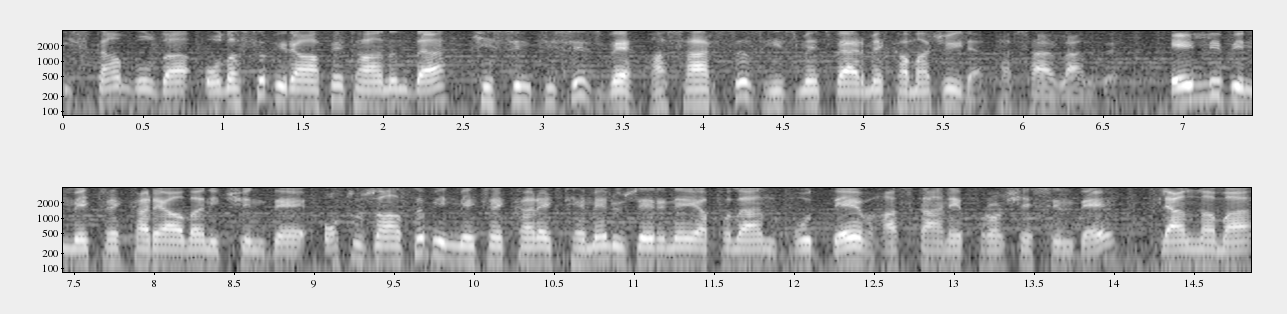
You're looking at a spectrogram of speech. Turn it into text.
İstanbul'da olası bir afet anında kesintisiz ve hasarsız hizmet vermek amacıyla tasarlandı. 50 bin metrekare alan içinde 36 bin metrekare temel üzerine yapılan bu dev hastane projesinde planlama,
